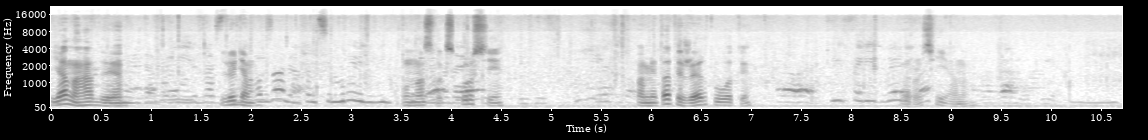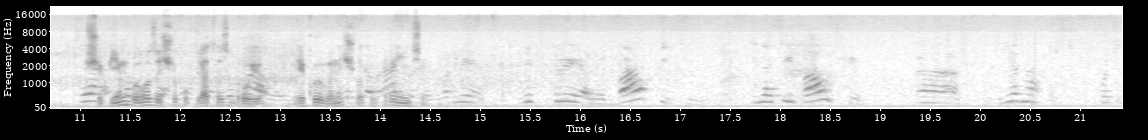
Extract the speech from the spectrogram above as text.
Я нагадую, людям Там 7 гривень. у нас в екскурсії пам'ятати, жертвувати росіянам, щоб їм було за що купляти зброю, якою винищувати українців. Відкрили балки і на цій балці е, є напис. Потім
